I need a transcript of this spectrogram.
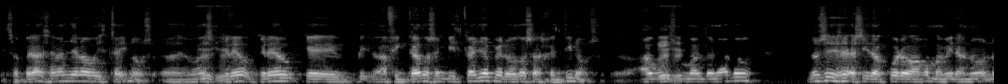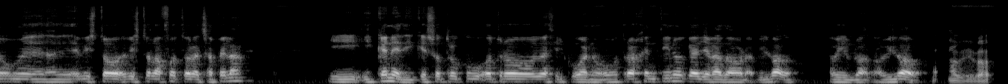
La chapela se la han llevado los vizcaínos. Además, Creo, creo que afincados en Vizcaya, pero dos argentinos. Agus Maldonado no sé si ha sido a cuero o a goma, mira, no, no me, he, visto, he visto la foto de la chapela y, Kennedy, que es otro, otro, iba a decir cubano, otro argentino que ha llegado ahora a Bilbao. A Bilbao, a Bilbao.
